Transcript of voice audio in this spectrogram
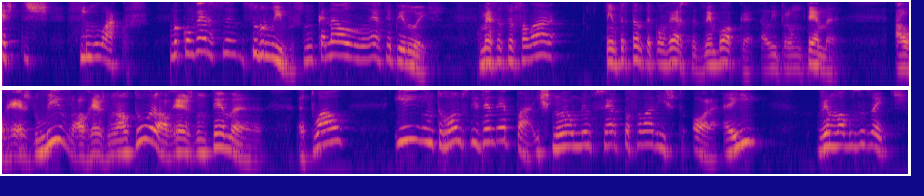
estes simulacros. Uma conversa sobre livros num canal RTP2. Começa-se a falar, entretanto a conversa desemboca ali para um tema ao resto do livro, ao resto de um autor, ao resto de um tema atual, e interrompe-se dizendo: epá, isto não é o momento certo para falar disto. Ora, aí vemos logo os azeites.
